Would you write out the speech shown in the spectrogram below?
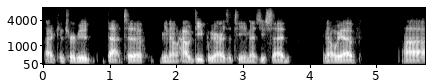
I contribute that to you know how deep we are as a team. As you said, you know, we have uh,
